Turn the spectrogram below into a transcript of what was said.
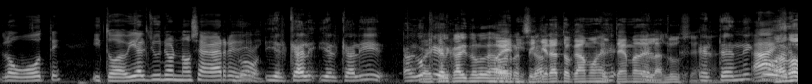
lo bote y todavía el Junior no se agarre de No, ahí. y el Cali, y el Cali, algo Pues es que, el Cali no lo dejaba Oye, ni siquiera tocamos el eh, tema de el- las luces. El ¿eh? técnico. Ah, no,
